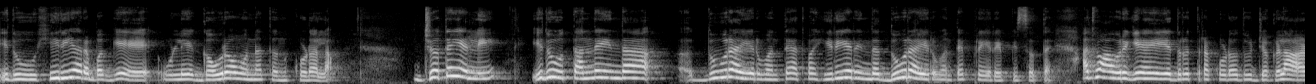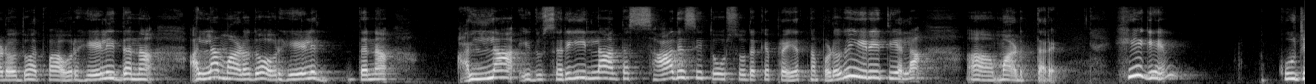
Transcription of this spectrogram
ಇದು ಹಿರಿಯರ ಬಗ್ಗೆ ಒಳ್ಳೆಯ ಗೌರವವನ್ನು ತಂದುಕೊಡಲ್ಲ. ಜೊತೆಯಲ್ಲಿ ಇದು ತಂದೆಯಿಂದ ದೂರ ಇರುವಂತೆ ಅಥವಾ ಹಿರಿಯರಿಂದ ದೂರ ಇರುವಂತೆ ಪ್ರೇರೇಪಿಸುತ್ತೆ. ಅಥವಾ ಅವರಿಗೆ ಎದುರುತ್ರ ಕೊಡೋದು, ಜಗಳ ಆಡೋದು, ಅಥವಾ ಅವ್ರು ಹೇಳಿದ್ದನ್ನು ಅಲ್ಲ ಮಾಡೋದು, ಅವ್ರು ಹೇಳಿದ್ದನ್ನು ಅಲ್ಲ, ಇದು ಸರಿ ಇಲ್ಲ ಅಂತ ಸಾಧಿಸಿ ತೋರಿಸೋದಕ್ಕೆ ಪ್ರಯತ್ನ ಪಡೋದು ಈ ರೀತಿಯೆಲ್ಲ ಮಾಡುತ್ತಾರೆ. ಹೀಗೆ ಕುಜ,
